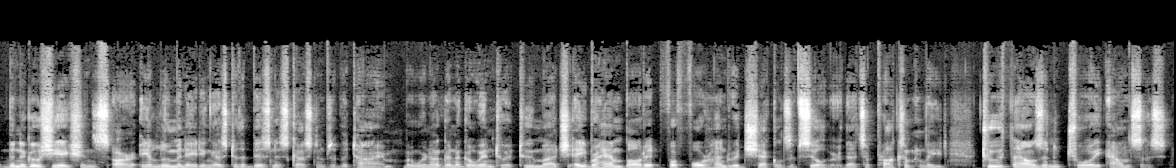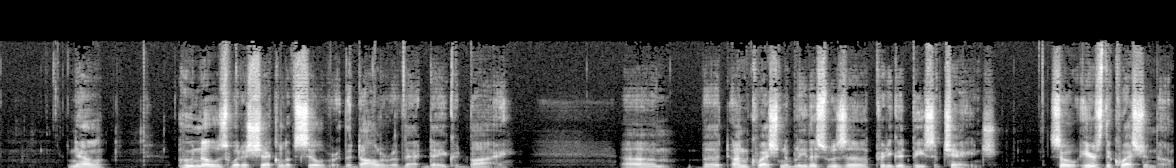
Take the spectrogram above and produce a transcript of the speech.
The negotiations are illuminating as to the business customs of the time, but we're not going to go into it too much. Abraham bought it for 400 shekels of silver. That's approximately 2,000 troy ounces. Now, who knows what a shekel of silver, the dollar of that day, could buy? Um, but unquestionably, this was a pretty good piece of change. So here's the question, though.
